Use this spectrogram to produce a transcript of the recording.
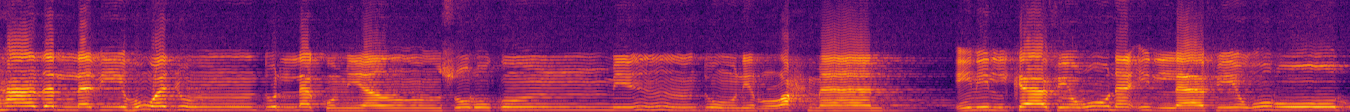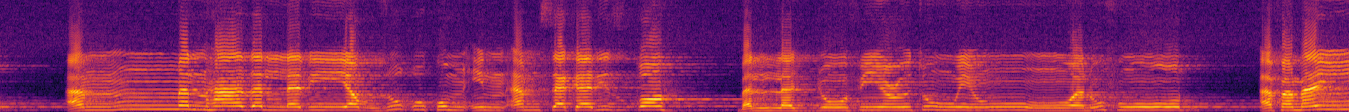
هذا الذي هو جند لكم ينصركم من دون الرحمن ان الكافرون الا في غرور امن هذا الذي يرزقكم ان امسك رزقه بل لجوا في عتو ونفور افمن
